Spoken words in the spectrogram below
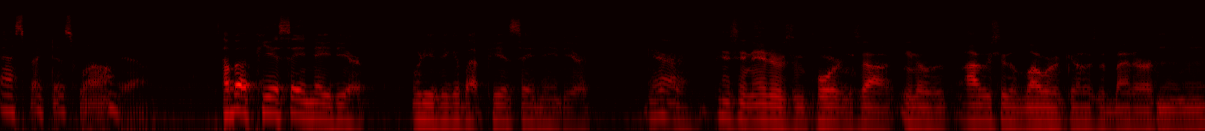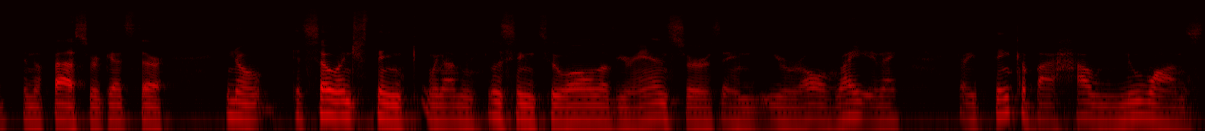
aspect as well. Yeah. How about PSA nadir? What do you think about PSA nadir? Yeah, PSA nadir is important. So, you know, obviously the lower it goes, the better, mm-hmm. and the faster it gets there. You know, it's so interesting when I'm listening to all of your answers, and you're all right, and I, I think about how nuanced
